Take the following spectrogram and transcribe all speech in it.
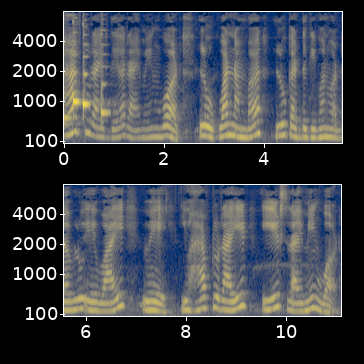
have to write their rhyming word. Look, one number. Look at the given word. W-A-Y, way. You have to write its rhyming word.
